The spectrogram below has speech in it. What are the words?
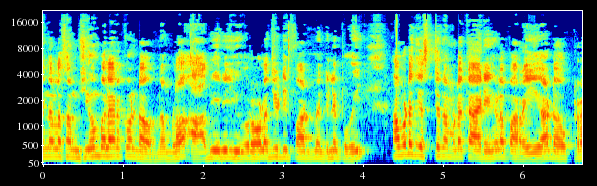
എന്നുള്ള സംശയവും പലർക്കും ഉണ്ടാവും. നമ്മൾ ആദ്യം ഒരു യൂറോളജി ഡിപ്പാർട്ട്മെന്റിൽ പോയി അവിടെ ജസ്റ്റ് നമ്മുടെ കാര്യങ്ങൾ പറയുക ഡോക്ടർ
